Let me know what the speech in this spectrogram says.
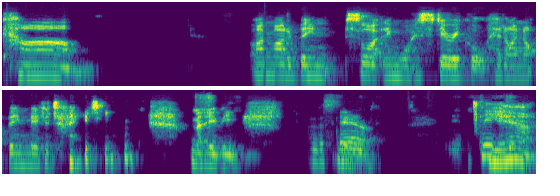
calm. I might have been slightly more hysterical had I not been meditating, maybe. Understand. Yeah. Did, yeah.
